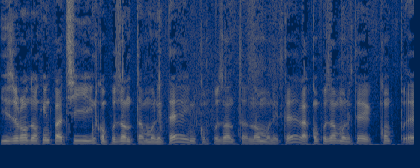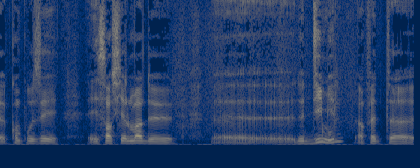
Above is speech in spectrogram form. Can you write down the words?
Ils auront donc une partie, une composante monétaire, une composante non monétaire. La composante monétaire est composée essentiellement de euh, de 10 000, en fait, euh,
